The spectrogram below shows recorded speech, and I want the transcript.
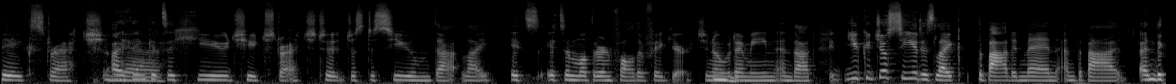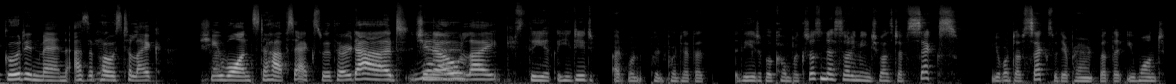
big stretch. I think it's a huge, huge stretch to just assume that like it's it's a mother and father figure. Do you know what Mm. I mean? And that you could just see it as like the bad in men and the bad and the good in men, as opposed to like she wants to have sex with her dad. Do you know? Like the he did at one point point out that the Oedipal complex doesn't necessarily mean she wants to have sex. You want to have sex with your parent, but that you want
